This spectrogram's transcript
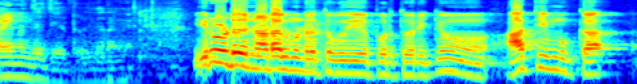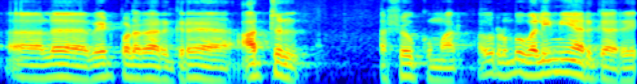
பயணம் செஞ்சுட்டு இருக்கிறேங்க ஈரோடு நாடாளுமன்ற தொகுதியை பொறுத்த வரைக்கும் அதிமுகல வேட்பாளராக இருக்கிற ஆற்றல் அசோக் குமார் அவர் ரொம்ப வலிமையாக இருக்காரு.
